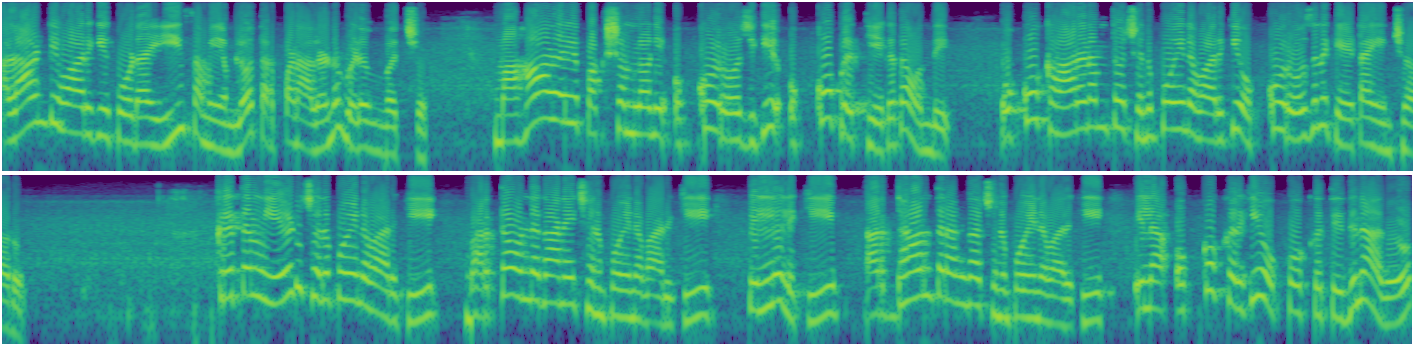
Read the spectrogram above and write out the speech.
అలాంటి వారికి కూడా ఈ సమయంలో తర్పణాలను విడవచ్చు మహాలయ పక్షంలోని ఒక్కో రోజుకి ఒక్కో ప్రత్యేకత ఉంది. ఒక్కో కారణంతో చనిపోయిన వారికి ఒక్కో రోజున కేటాయించారు. క్రితం ఏడు చనిపోయిన వారికి భర్త ఉండగానే చనిపోయిన వారికి పిల్లలకి అర్ధాంతరంగా చనిపోయిన వారికి ఇలా ఒక్కొక్కరికి ఒక్కొక్క తిదినాలు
